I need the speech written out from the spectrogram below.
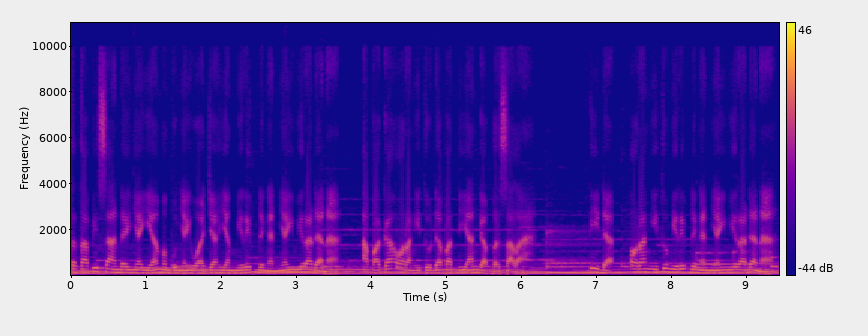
Tetapi seandainya ia mempunyai wajah yang mirip dengan Nyai Wiradana, apakah orang itu dapat dianggap bersalah? Tidak, orang itu mirip dengan Nyai Wiradana,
